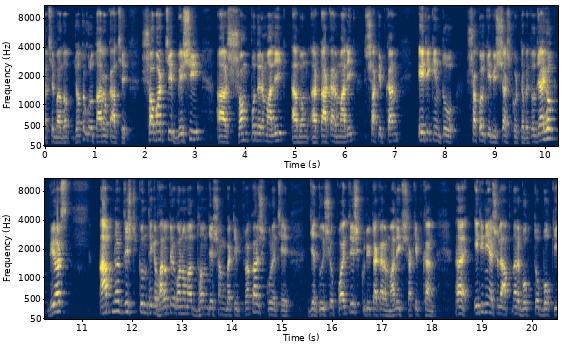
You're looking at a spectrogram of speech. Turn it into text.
আছে বা যতগুলো তারকা আছে, সবার চেয়ে বেশি সম্পদের মালিক এবং টাকার মালিক শাকিব খান। এটি কিন্তু সকলকে বিশ্বাস করতে হবে। তো যাই হোক, ভিউয়ার্স, আপনার দৃষ্টিকোণ থেকে ভারতীয় গণমাধ্যম যে সংবাদটি প্রকাশ করেছে যে দুইশো পঁয়ত্রিশ কোটি টাকার মালিক সাকিব খান হ্যাঁ এটি নিয়ে আসলে আপনার বক্তব্য কি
